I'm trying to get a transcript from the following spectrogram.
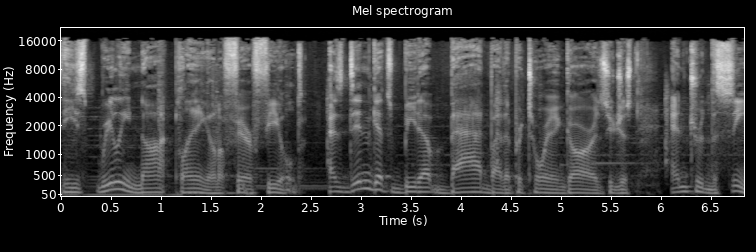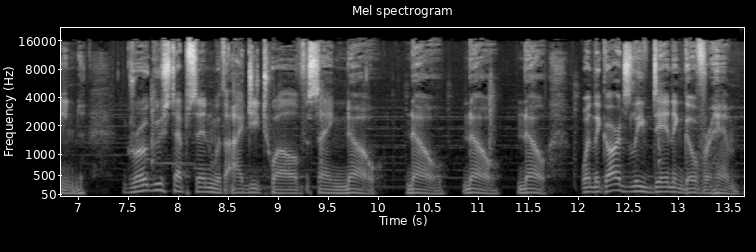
he's really not playing on a fair field. As Din gets beat up bad by the Praetorian guards who just entered the scene, Grogu steps in with IG 12 saying no, no, no, no. When the guards leave Din and go for him.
